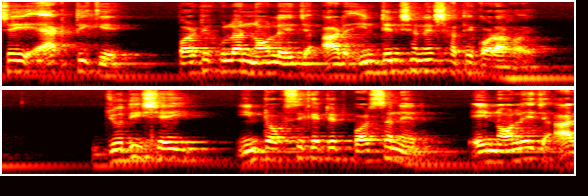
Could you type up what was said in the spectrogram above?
সেই অ্যাক্টটিকে পার্টিকুলার নলেজ আর ইন্টেনশনের সাথে করা হয়। যদি সেই ইনটক্সিকেটেড পার্সনের এই নলেজ আর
